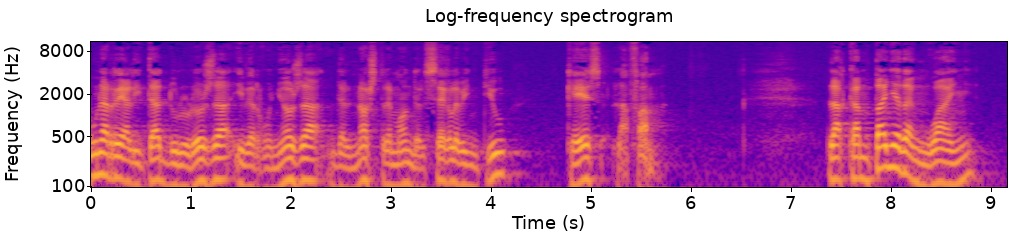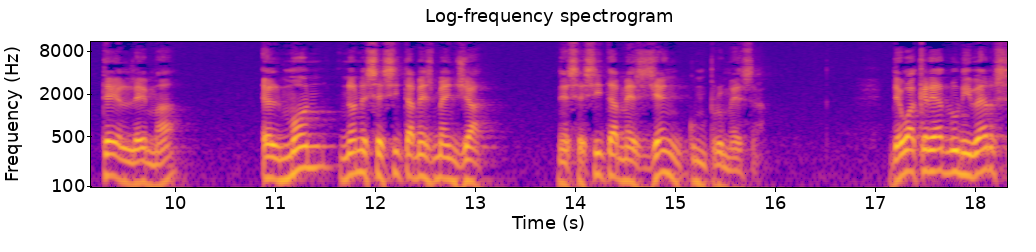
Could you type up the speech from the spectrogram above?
una realitat dolorosa i vergonyosa del nostre món del segle XXI, que és la fam. La campanya d'enguany té el lema El món no necessita més menjar, necessita més gent compromesa. Déu ha creat l'univers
